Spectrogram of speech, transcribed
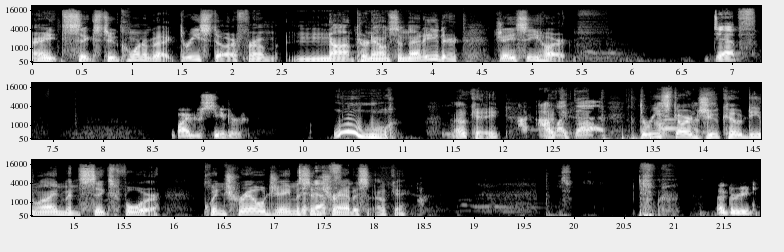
All right, six two cornerback, three star from not pronouncing that either. JC Hart. Depth. Wide receiver. Ooh. Okay. I, I Okay. like that. Three star Uh, JUCO D lineman, six four. Quintrell Jameson Depth. Travis. Okay. Agreed.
